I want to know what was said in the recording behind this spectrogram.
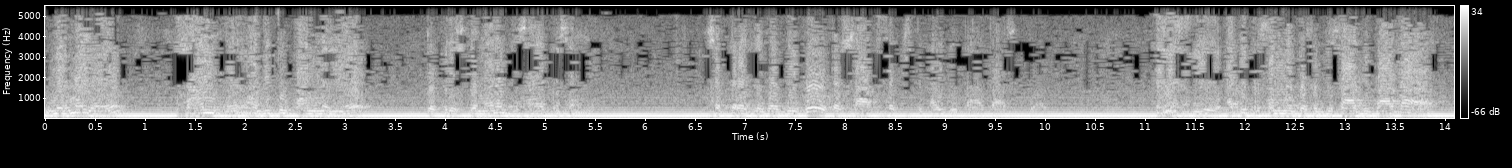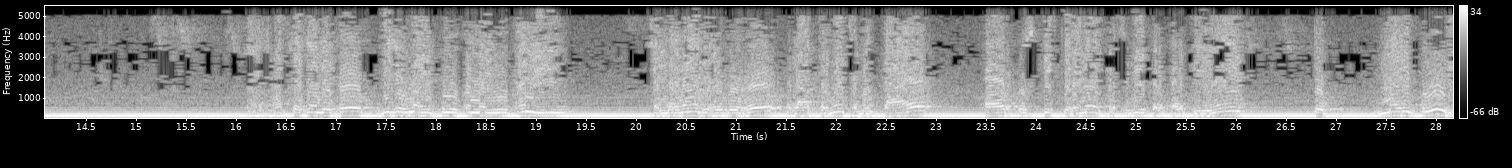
निर्मल है, शांत है अभी तूफ़ान नहीं है तो फिर उसके माने दिशाएँ प्रसन्न है। सब तरह जगह देखो तो साफ़ स्वच्छ दिखाई देता आकाश ये अति प्रसन्न दस दिशा दिखाता आप कहते देखो पूत मयूखनी चंद्रमा जो है वो हो, रात्र में चमकता है और उसकी किरणें पृथ्वी पर पड़ती हैं तो महीपुर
